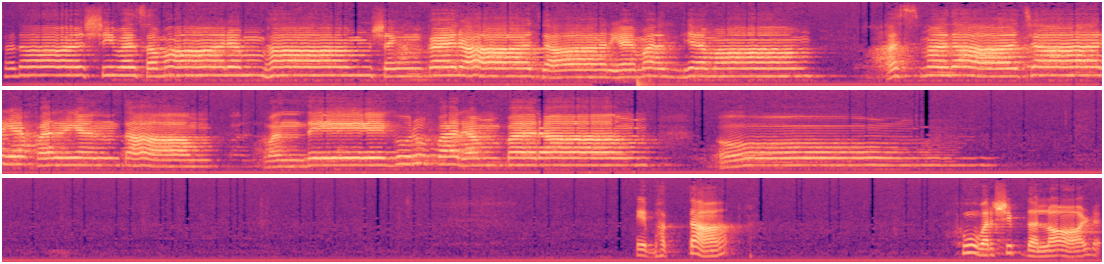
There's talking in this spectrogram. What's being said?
सदाशिवसमारम्भां शङ्कराचार्यमध्यमाम् अस्मदाचार्यपर्यन्तां वन्दे गुरुपरम्पराम् ॐ a bhakta who worship the Lord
